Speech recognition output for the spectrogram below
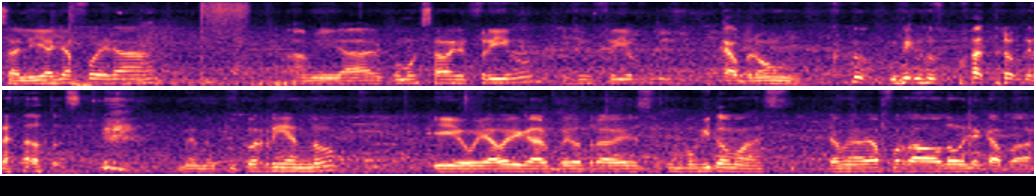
Salí allá afuera a mirar cómo estaba el frío. Es un frío cabrón, menos 4 grados. Me metí corriendo y voy a abrigarme otra vez un poquito más. Ya me había forrado doble capa.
